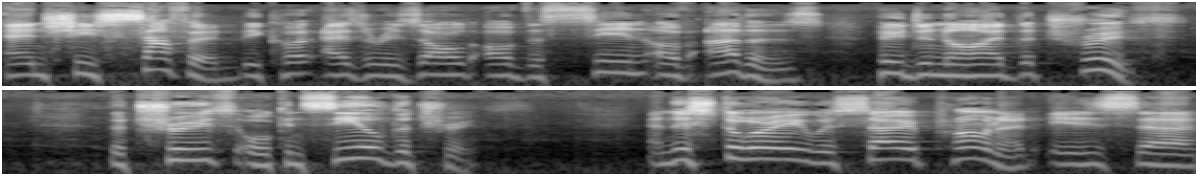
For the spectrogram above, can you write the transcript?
and she suffered because, as a result of the sin of others who denied the truth, the truth or concealed the truth. And this story was so prominent, is uh,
